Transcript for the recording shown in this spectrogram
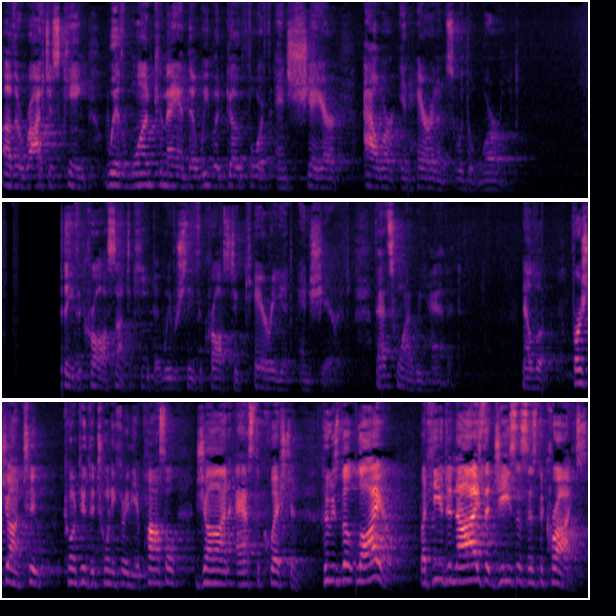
of the righteous King, with one command that we would go forth and share our inheritance with the world. We receive the cross not to keep it, we receive the cross to carry it and share it. That's why we have it. Now look, 1 John 2, 22 to 23, the apostle John asked the question, Who's the liar? But he who denies that Jesus is the Christ.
